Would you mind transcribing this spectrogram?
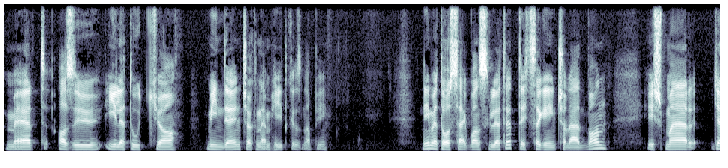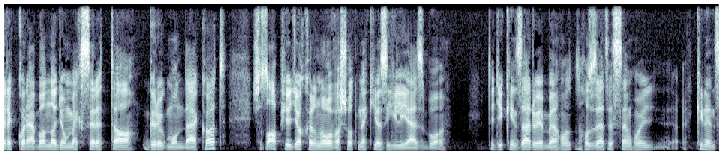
mert az ő életútja minden, csak nem hétköznapi. Németországban született egy szegény családban, és már gyerekkorában nagyon megszerette a görög mondákat, és az apja gyakran olvasott neki az Iliászból. Egyébként zárójelben hozzáteszem, hogy 9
